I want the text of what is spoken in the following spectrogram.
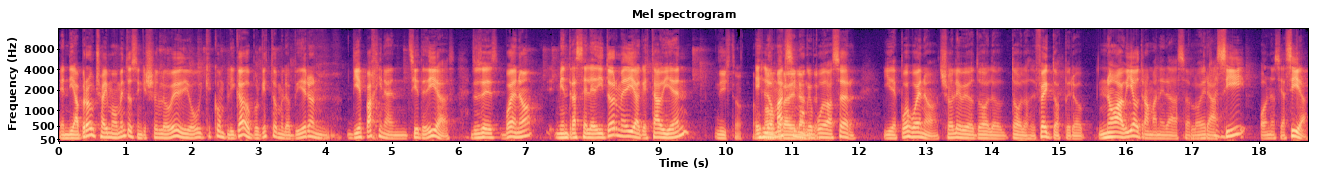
en The Approach hay momentos en que yo lo veo y digo, uy, qué complicado, porque esto me lo pidieron 10 páginas en 7 días. Entonces, bueno, mientras el editor me diga que está bien, Listo. es lo máximo que puedo hacer. Y después, bueno, yo le veo todo lo- todos los defectos, pero no había otra manera de hacerlo. Era así o no se hacía.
